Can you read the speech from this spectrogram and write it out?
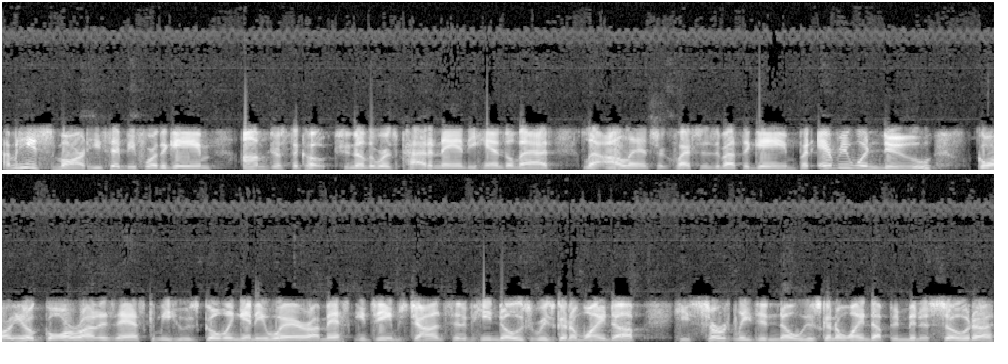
I mean, he's smart. He said before the game, "I'm just the coach." In other words, Pat and Andy handle that. I'll answer questions about the game. But everyone knew. Gor, you know, Goran is asking me who's going anywhere. I'm asking James Johnson if he knows where he's going to wind up. He certainly didn't know he was going to wind up in Minnesota.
